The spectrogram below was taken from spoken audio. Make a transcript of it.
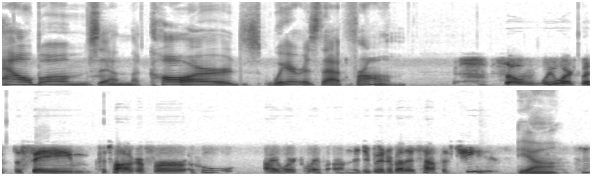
albums and the cards. Where is that from? So we worked with the same photographer who I worked with on the Di Bruno Brothers House of Cheese. Yeah. He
